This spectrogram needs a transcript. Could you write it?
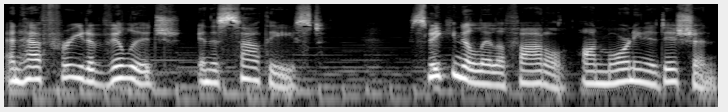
and have freed a village in the southeast. Speaking to Leila Fadel on Morning Edition,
